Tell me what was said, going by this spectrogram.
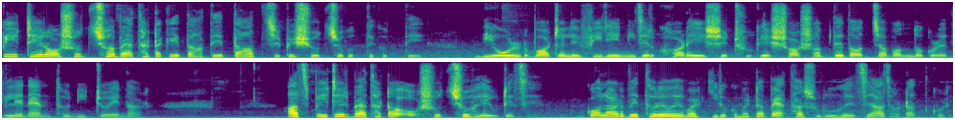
পেটের অসহ্য ব্যথাটাকে দাঁতে দাঁত চেপে সহ্য করতে করতে দি ওল্ড বটলে ফিরে নিজের ঘরে এসে ঢুকে সশব্দে দরজা বন্ধ করে দিলেন অ্যান্থনি টোয়েনার আজ পেটের ব্যথাটা অসহ্য হয়ে উঠেছে। গলার ভেতরেও এবার কীরকম একটা ব্যথা শুরু হয়েছে আজ হঠাৎ করে।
